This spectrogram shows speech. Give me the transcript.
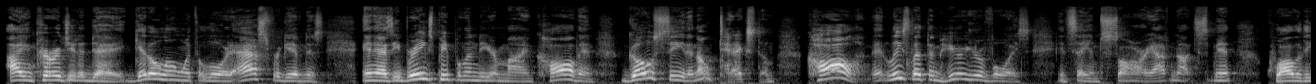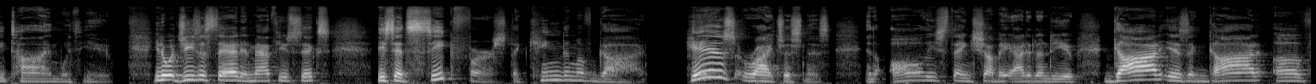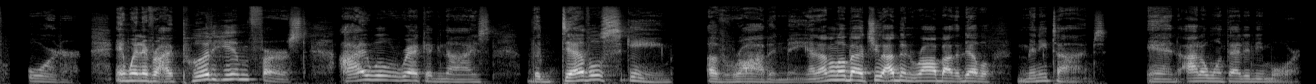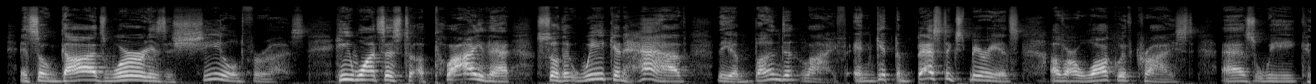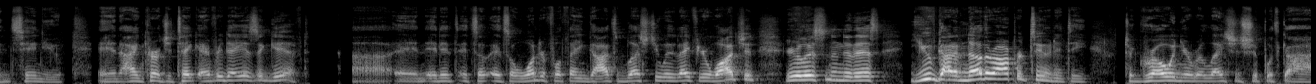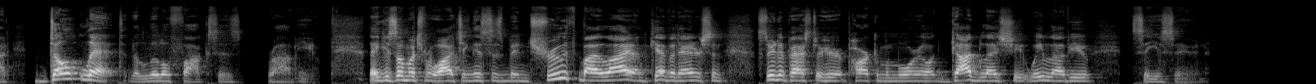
I encourage you today, get alone with the Lord, ask forgiveness, and as He brings people into your mind, call them. Go see them. Don't text them. Call them. At least let them hear your voice and say, I'm sorry, I've not spent quality time with you. You know what Jesus said in Matthew 6? He said, Seek first the kingdom of God his righteousness, and all these things shall be added unto you. God is a God of order. And whenever I put him first, I will recognize the devil's scheme of robbing me. And I don't know about you, I've been robbed by the devil many times, and I don't want that anymore. And so God's word is a shield for us. He wants us to apply that so that we can have the abundant life and get the best experience of our walk with Christ as we continue. And I encourage you to take every day as a gift. Uh, and it, it's, a, it's a wonderful thing. God's blessed you with today. If you're watching, you're listening to this, you've got another opportunity to grow in your relationship with God. Don't let the little foxes rob you. Thank you so much for watching. This has been Truth by Light. I'm Kevin Anderson, student pastor here at Parker Memorial. God bless you. We love you. See you soon.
